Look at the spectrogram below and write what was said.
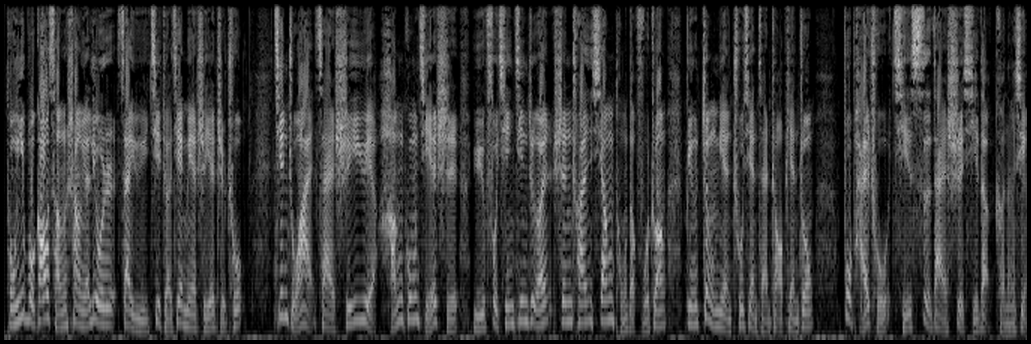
统一部高层上月六日在与记者见面时也指出，金主爱在十一月航空节时与父亲金正恩身穿相同的服装，并正面出现在照片中，不排除其四代世袭的可能性。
